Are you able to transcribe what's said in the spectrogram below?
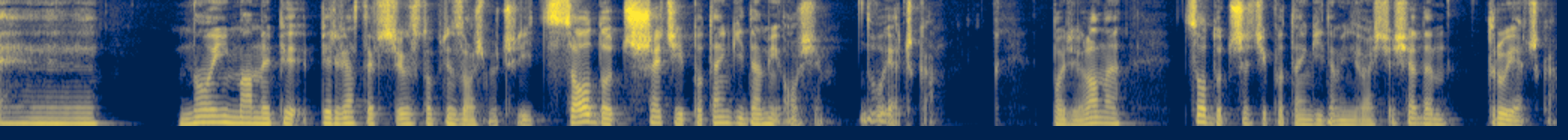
E, No i mamy pie- pierwiastek trzeciego stopnia z 8, czyli co do trzeciej potęgi da mi 8. Dwójeczka. Podzielone. Co do trzeciej potęgi da mi 27. Trójeczka.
